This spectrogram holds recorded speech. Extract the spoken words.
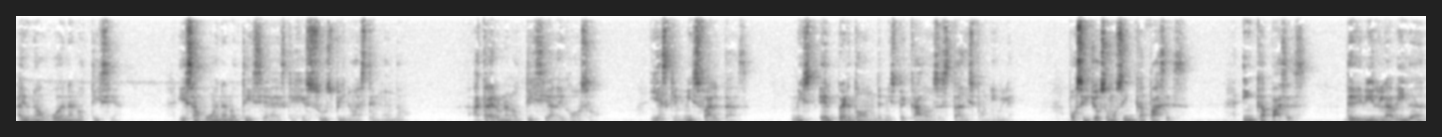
Hay una buena noticia. Y esa buena noticia es que Jesús vino a este mundo a traer una noticia de gozo. Y es que mis faltas, el perdón de mis pecados está disponible. Vos y yo somos incapaces, incapaces de vivir la vida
